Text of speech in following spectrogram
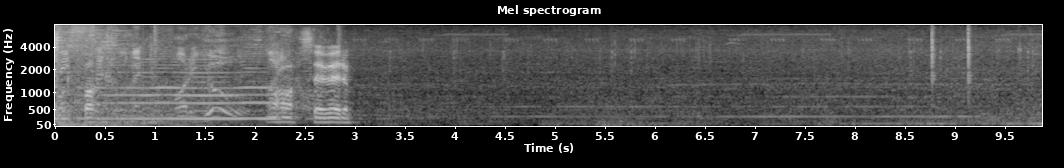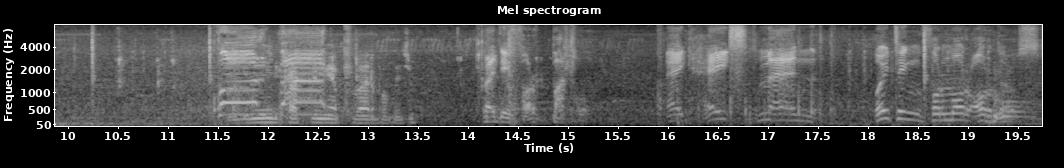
This bak. Aha severim. Back! takvim yapıver babacım. Ready for battle. Make haste, men. Waiting for more orders.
